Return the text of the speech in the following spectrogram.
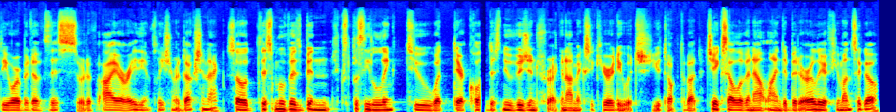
the orbit of this sort of IRA, the Inflation Reduction Act. So this move has been explicitly linked to what they're calling this new vision for economic security, which you talked about. Jake Sullivan outlined a bit earlier, a few months ago.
